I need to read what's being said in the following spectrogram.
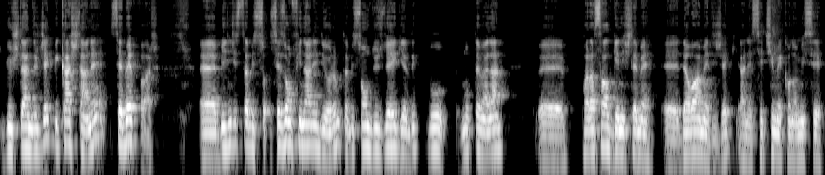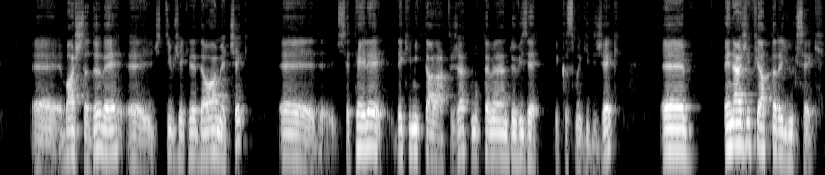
güçlendirecek birkaç tane sebep var. E, birincisi tabii sezon finali diyorum. Tabii son düzlüğe girdik. Bu muhtemelen e, parasal genişleme e, devam edecek. Yani seçim ekonomisi e, başladı ve e, ciddi bir şekilde devam edecek. E, işte TL'deki miktar artacak. Muhtemelen dövize bir kısmı gidecek. E, enerji fiyatları yüksek.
